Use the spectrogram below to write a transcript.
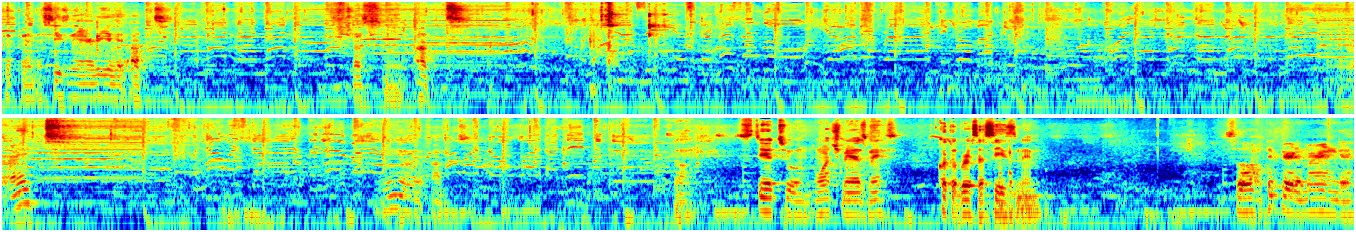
Pepper, the seasoning really hot. Trust me, hot. Stay tuned, watch me as me cut up rest of seasoning. So I prepare the moringa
